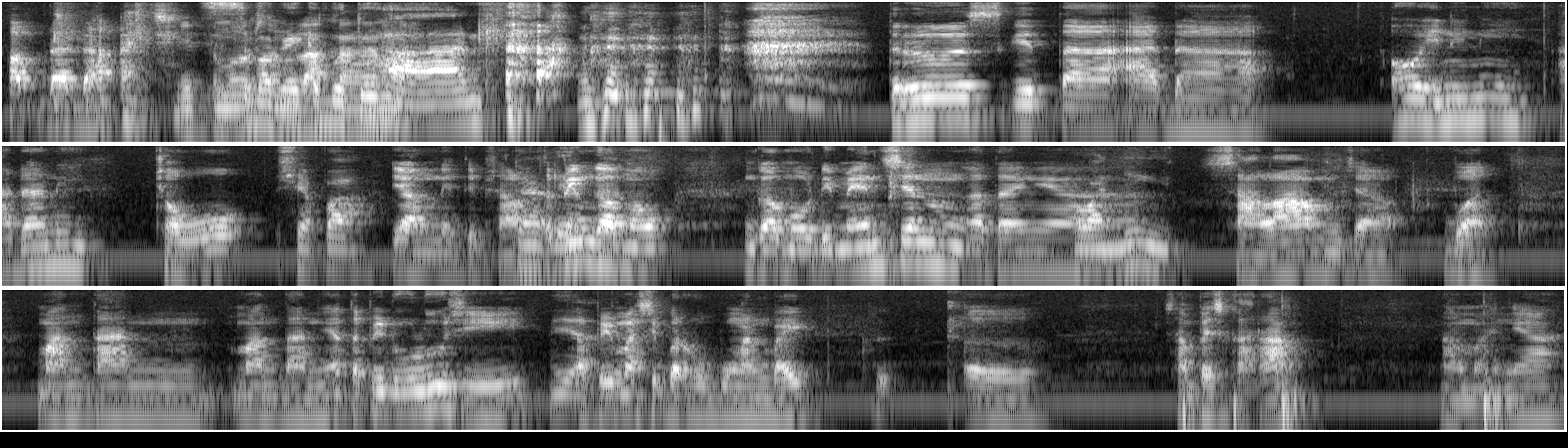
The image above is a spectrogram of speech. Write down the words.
pap dada itu sebagai belakangan. kebutuhan. Terus kita ada oh ini nih ada nih cowok siapa? yang nitip salam. Ya, tapi nggak mau nggak mau dimention katanya. Oh, anjing. salam Ca, buat mantan mantannya. Tapi dulu sih Iya. tapi masih berhubungan baik eh, sampai sekarang. Namanya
